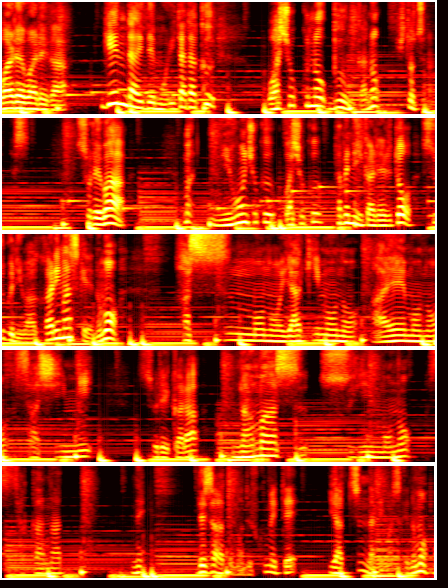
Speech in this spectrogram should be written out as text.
我々が現代でもいただく和食の文化の一つなんです。それはま日本食和食食べに行かれるとすぐに分かりますけれども発寸物焼き物和え物刺身それからナマス吸い物魚ねデザートまで含めて8つになりますけども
